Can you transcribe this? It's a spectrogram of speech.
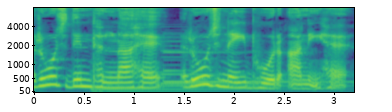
रोज दिन ढलना है, रोज नई भोर आनी है।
